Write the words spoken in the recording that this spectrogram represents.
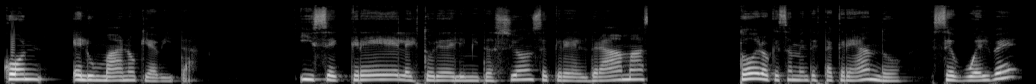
con el humano que habita. Y se cree la historia de limitación, se cree el drama, todo lo que esa mente está creando se vuelve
